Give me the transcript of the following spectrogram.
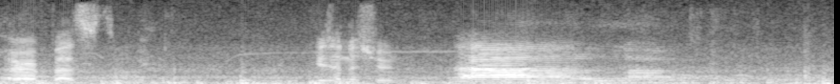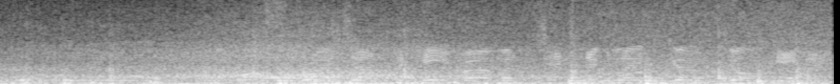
Alright, pass it to me. He's gonna shoot. Ah, la. Straight at the keeper, but technically good goalkeeping.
